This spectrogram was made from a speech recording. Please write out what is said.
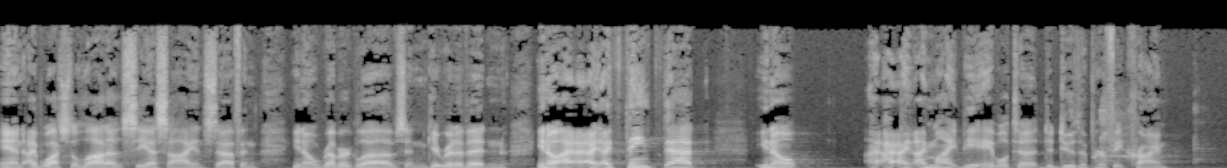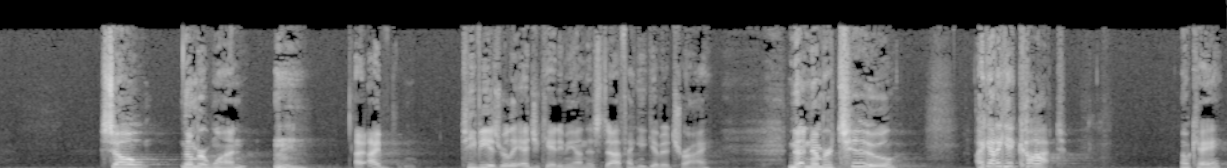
And I've watched a lot of CSI and stuff and, you know, rubber gloves and get rid of it. And, you know, I, I think that, you know, I, I, I might be able to, to do the perfect crime. So, number one, I, I've, TV has really educated me on this stuff. I could give it a try. Number two, I got to get caught. Okay?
